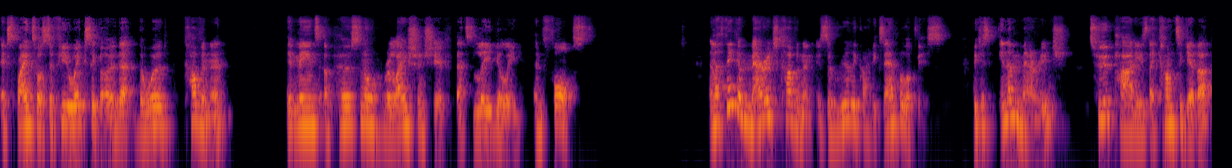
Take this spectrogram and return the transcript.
explained to us a few weeks ago that the word covenant it means a personal relationship that's legally enforced. And I think a marriage covenant is a really great example of this because in a marriage, two parties they come together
